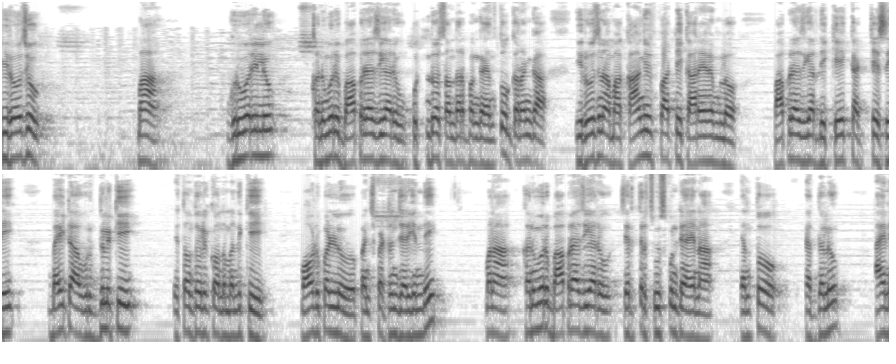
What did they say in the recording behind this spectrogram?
ఈరోజు మా గురువరిలు కనుమూరి బాపరాజు గారు పుట్టినరోజు సందర్భంగా ఎంతో ఘనంగా ఈ రోజున మా కాంగ్రెస్ పార్టీ కార్యాలయంలో బాపరాజు గారిది కేక్ కట్ చేసి బయట వృద్ధులకి వితంతువులకి కొంతమందికి మామిడి పళ్ళు పంచిపెట్టడం జరిగింది. మన కనుమూరి బాపరాజు గారు చరిత్ర చూసుకుంటే ఆయన ఎంతో పెద్దలు. ఆయన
